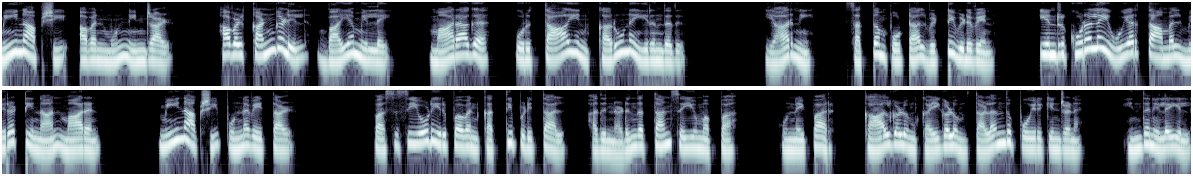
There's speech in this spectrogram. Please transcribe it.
மீனாட்சி அவன் முன் நின்றாள். அவள் கண்களில் பயமில்லை. மாறாக ஒரு தாயின் கருணை இருந்தது. யார் நீ? சத்தம் போட்டால் வெட்டி விடுவேன் என்று குரலை உயர்த்தாமல் மிரட்டினான் மாறன். மீனாட்சி புன்னவைத்தாள் பசிசியோடு இருப்பவன் கத்தி பிடித்தால் அது நடுங்கத்தான் செய்யும் அப்பா உன்னைப் பார் கால்களும் கைகளும் தளர்ந்து போயிருக்கின்றன. இந்த நிலையில்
